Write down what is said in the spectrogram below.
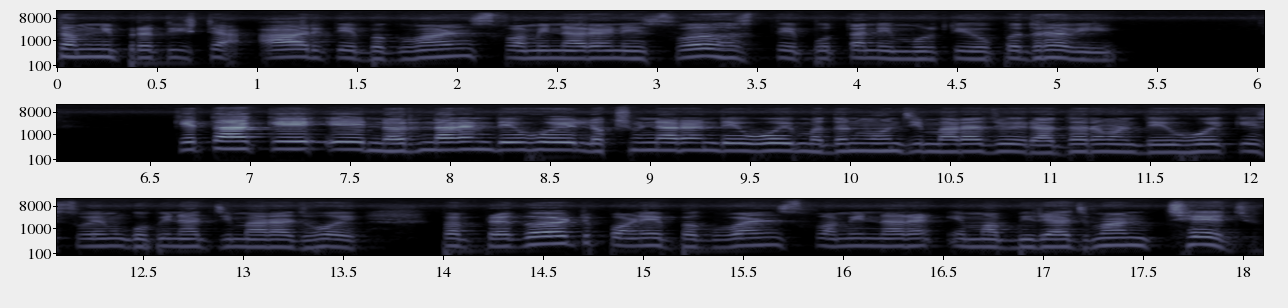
ધામની પ્રતિષ્ઠા આ રીતે ભગવાન સ્વામિનારાયણે સ્વહસ્તે પોતાની મૂર્તિઓ પધરાવી. કહેતા કે એ નરનારાયણ દેવ હોય, લક્ષ્મીનારાયણ દેવ હોય, મદન મોહનજી મહારાજ હોય, રાધારમણ દેવ હોય કે સ્વયં ગોપીનાથજી મહારાજ હોય, પણ પ્રગટપણે ભગવાન સ્વામિનારાયણ એમાં બિરાજમાન છે જ.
